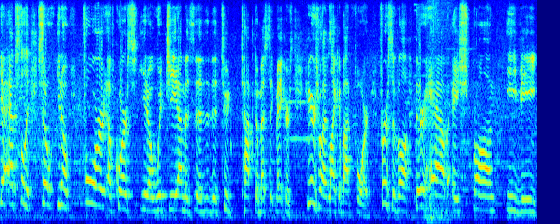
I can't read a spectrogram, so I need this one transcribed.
Yeah, absolutely. So, you know, Ford, of course, you know, with GM is the, the two top domestic makers. Here's what I like about Ford. First of all, they have a strong EV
